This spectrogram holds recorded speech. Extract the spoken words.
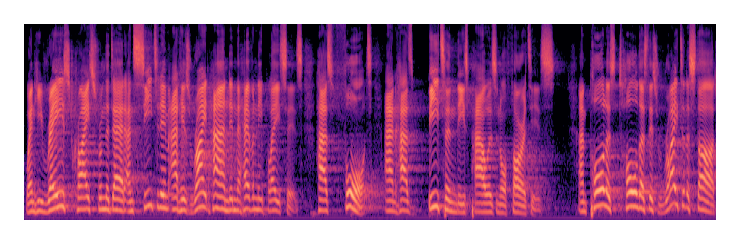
when he raised Christ from the dead and seated him at his right hand in the heavenly places, has fought and has beaten these powers and authorities and Paul has told us this right at the start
